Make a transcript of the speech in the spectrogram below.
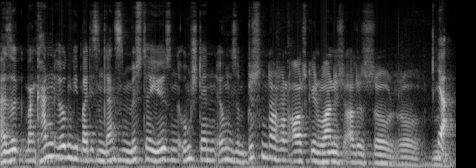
Also man kann irgendwie bei diesen ganzen mysteriösen Umständen irgendwie so ein bisschen davon ausgehen, war nicht alles so. so. hm. Ja,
